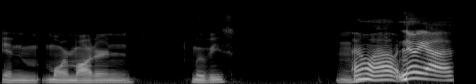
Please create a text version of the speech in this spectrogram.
in more modern movies. Mhm. Oh wow. No, yeah.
